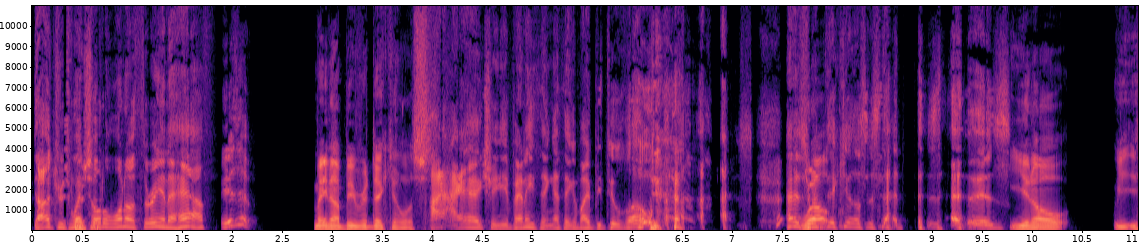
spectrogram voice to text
Dodgers win total 103 and a half. Is it? May not be ridiculous. I, I actually, if anything, I think it might be too low. as as Well- ridiculous as that, as that is. you know, we,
